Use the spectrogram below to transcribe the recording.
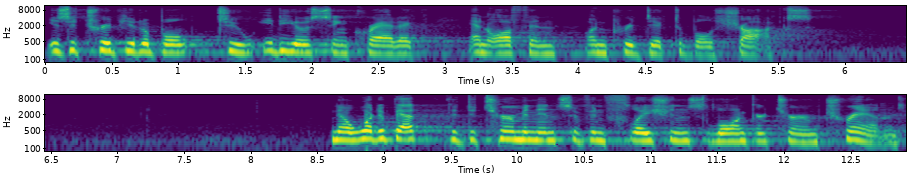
is attributable to idiosyncratic and often unpredictable shocks. Now, what about the determinants of inflation's longer-term trend?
